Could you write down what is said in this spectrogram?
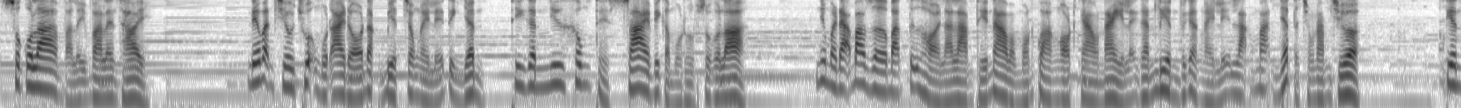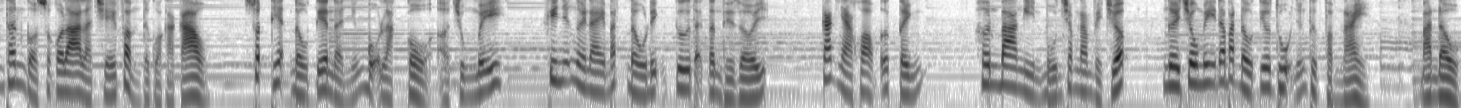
Sô-cô-la và lễ Valentine Nếu bạn chiều chuộng một ai đó đặc biệt trong ngày lễ tình nhân thì gần như không thể sai với cả một hộp sô-cô-la. Nhưng mà đã bao giờ bạn tự hỏi là làm thế nào mà món quà ngọt ngào này lại gắn liền với cả ngày lễ lãng mạn nhất ở trong năm chưa? Tiền thân của sô-cô-la là chế phẩm từ quả cacao, xuất hiện đầu tiên ở những bộ lạc cổ ở Trung Mỹ khi những người này bắt đầu định cư tại tân thế giới. Các nhà khoa học ước tính, hơn 3.400 năm về trước, người châu Mỹ đã bắt đầu tiêu thụ những thực phẩm này. Ban đầu,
